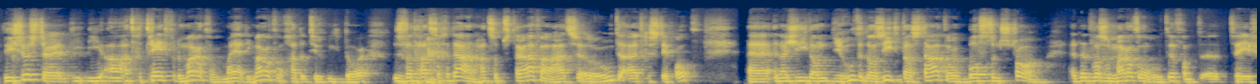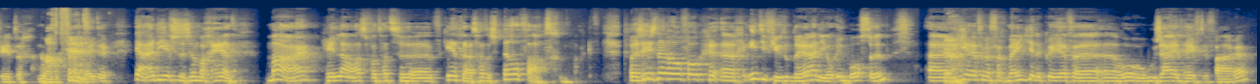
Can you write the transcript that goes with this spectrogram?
die zuster die, die had getraind voor de marathon. Maar ja, die marathon gaat natuurlijk niet door. Dus wat had ze gedaan? Had ze op Strava had ze een route uitgestippeld. Uh, en als je die, dan, die route dan ziet, dan staat er Boston Strong. En dat was een marathonroute van uh, 42 kilometer. Ja, die heeft ze dus helemaal gerend. Maar helaas, wat had ze uh, verkeerd gedaan? Ze had een spelfout gemaakt. Maar ze is daarover ook geïnterviewd op de radio in Boston. Ja. Hier even een fragmentje, dan kun je even horen hoe zij het heeft ervaren.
